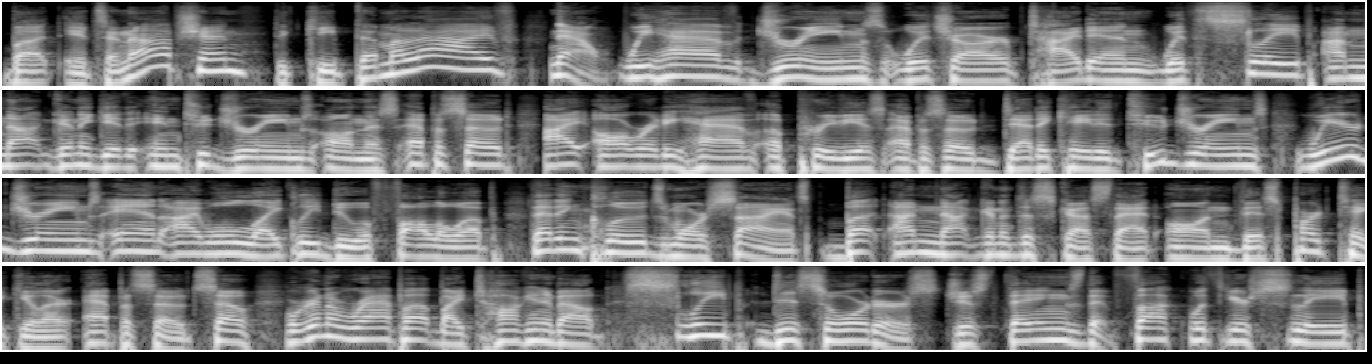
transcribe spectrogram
but it's an option to keep them alive. Now, we have dreams, which are tied in with sleep. I'm not going to get into dreams on this episode. I already have a previous episode dedicated to dreams, weird dreams, and I will likely do a follow up that includes more science, but I'm not going to discuss that on this particular episode. So, we're going to wrap up by talking about sleep disorders, just things that fuck with your sleep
